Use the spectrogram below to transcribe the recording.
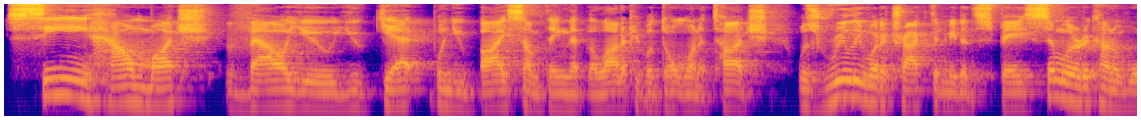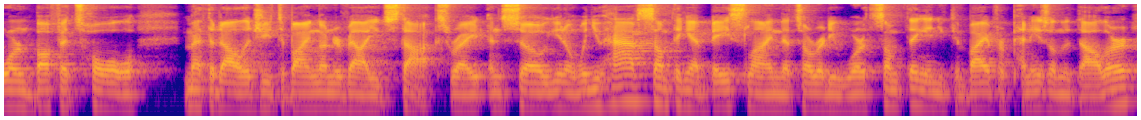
seeing how much value you get when you buy something that a lot of people don't want to touch was really what attracted me to the space similar to kind of warren buffett's whole methodology to buying undervalued stocks right? And so you know when you have something at baseline that's already worth something and you can buy it for pennies on the dollar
